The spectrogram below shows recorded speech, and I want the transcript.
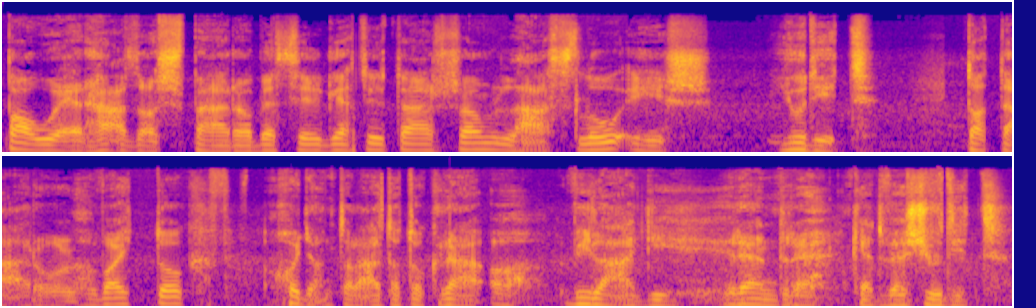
Power házas pára beszélgetőtársam, László és Judit. Tatáról vagytok, hogyan találtatok rá a világi rendre, kedves Judit?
